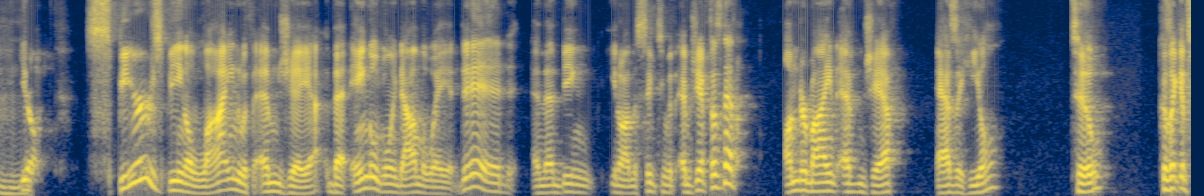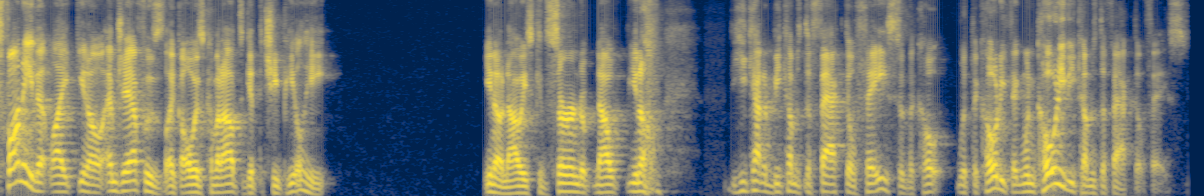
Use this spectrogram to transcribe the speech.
Mhm. You know, Spears being aligned with MJF, that angle going down the way it did, and then being, you know, on the same team with MJF, doesn't that undermine MJF as a heel too? Because like it's funny that like, you know, MJF who's like always coming out to get the cheap heel heat. You know, now he's concerned now, you know, he kind of becomes de facto face in the co- with the Cody thing when Cody becomes de facto face.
